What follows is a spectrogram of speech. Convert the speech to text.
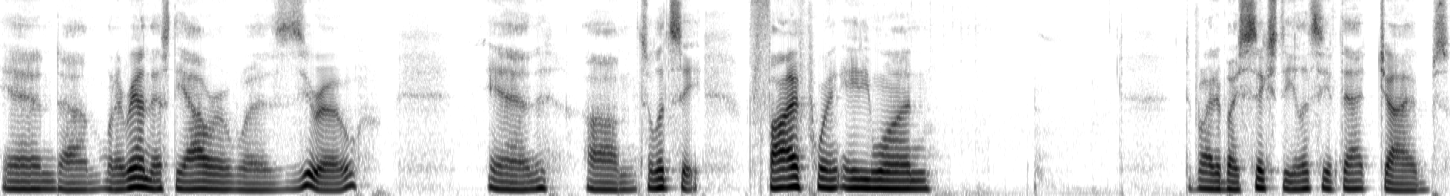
And um, when I ran this, the hour was zero. And um, so let's see, 5.81 divided by 60. Let's see if that jibes.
